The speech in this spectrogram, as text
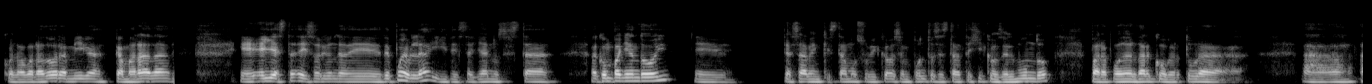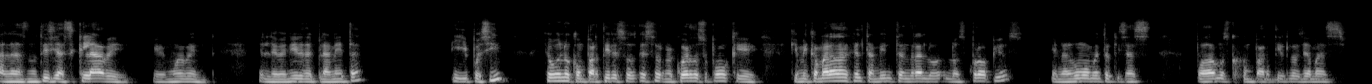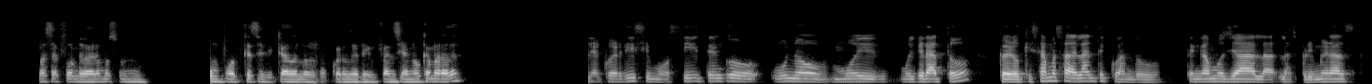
colaboradora, amiga, camarada, eh, ella está, es oriunda de, de, Puebla y desde allá nos está acompañando hoy. Eh, ya saben que estamos ubicados en puntos estratégicos del mundo para poder dar cobertura a, a las noticias clave que mueven el devenir del planeta. Y pues sí, qué bueno compartir esos, esos recuerdos. Supongo que, que mi camarada Ángel también tendrá los propios. En algún momento quizás podamos compartirlos ya más, más a fondo. Haremos un, un podcast dedicado a los recuerdos de la infancia, ¿no, camarada? De acuerdísimo, sí, tengo uno muy, muy grato, pero quizá más adelante cuando tengamos ya la, las primeras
